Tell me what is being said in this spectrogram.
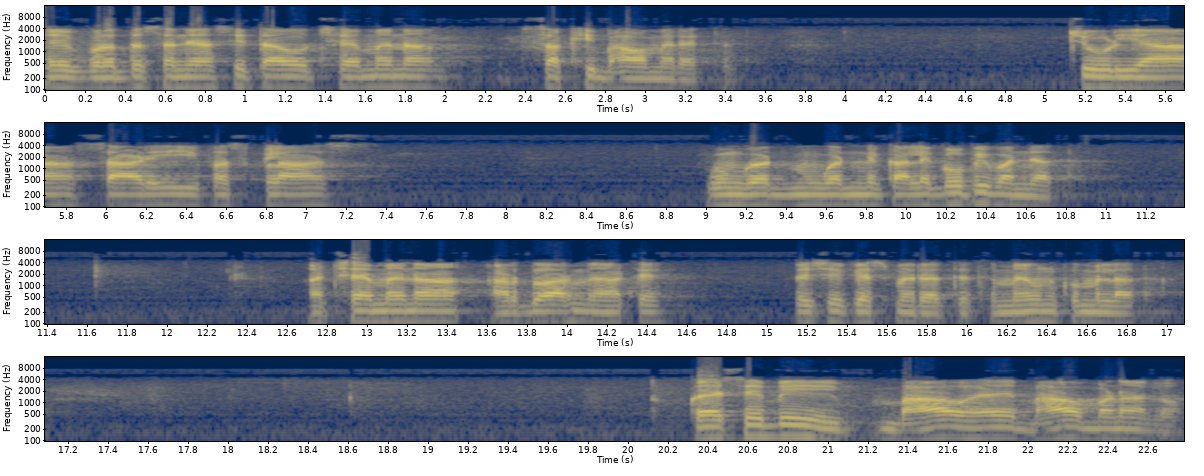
एक वृद्ध सन्यासी था, वो छह महीना सखी भाव में रहते थे। चूड़िया, साड़ी फ़र्स्ट क्लास घूंघट मुंगट निकाले, गोपी बन जाते। छह महीना हरिद्वार में आके ऋषिकेश में रहते थे, मैं उनको मिला था। तो कैसे भी भाव है, भाव बना लो।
